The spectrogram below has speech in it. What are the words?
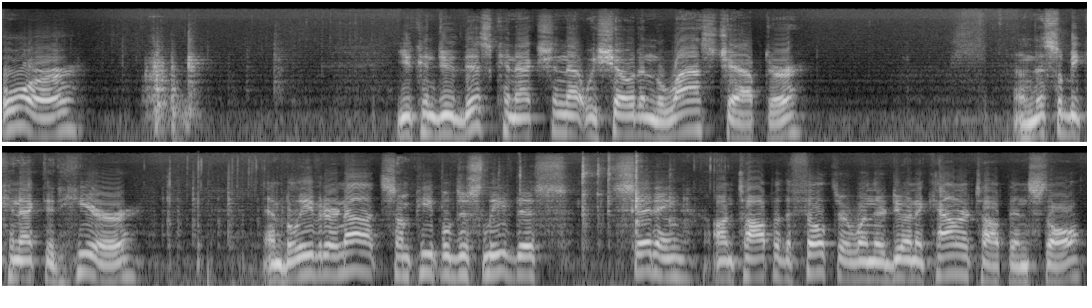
Or you can do this connection that we showed in the last chapter and this will be connected here and believe it or not some people just leave this sitting on top of the filter when they're doing a countertop install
